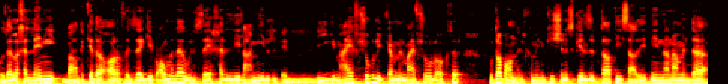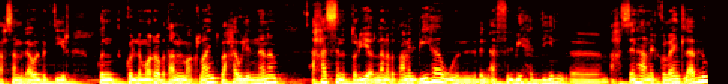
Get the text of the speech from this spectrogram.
وده اللي خلاني بعد كده أعرف إزاي أجيب عملاء وإزاي أخلي العميل اللي يجي معايا في شغل يكمل معايا في شغل أكتر. وطبعا ال communication skills بتاعتي ساعدتني إن أنا أعمل ده أحسن من الأول بكتير. كنت كل مرة بتعامل مع client بحاول إن أنا أحسن الطريقة اللي أنا بتعامل بيها واللي بنقفل بيها ال deal أحسنها عن ال client اللي قبله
